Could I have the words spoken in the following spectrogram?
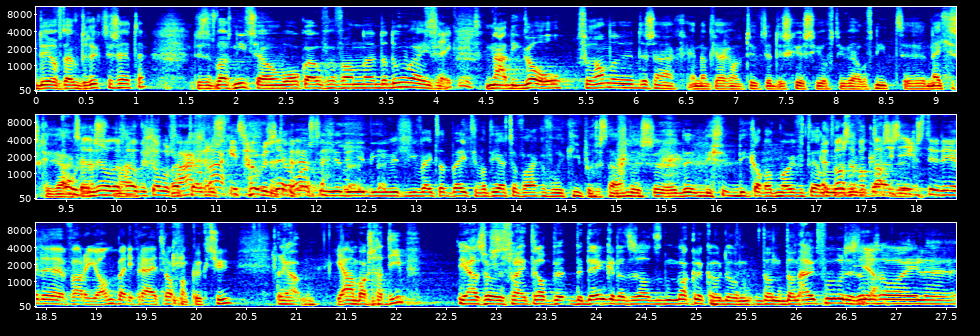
durfde ook druk te zetten. Dus het was niet zo'n walkover van uh, dat doen we even. Zeker niet. Na die goal veranderde de zaak. En dan krijgen we natuurlijk de discussie of hij wel of niet uh, netjes geraakt oh, was. daar wilde geloof ik Thomas Vaak graag iets over zeggen. Thomas die, die, die, die, weet dat beter, want die heeft al vaker voor een keeper gestaan. Dus die, die, kan dat mooi vertellen. Het was een fantastisch ingestudeerde variant bij die vrije trap van Kukcu. Ja. Jaan Baks gaat diep. Ja, zo'n vrije trap bedenken, dat is altijd makkelijker dan, dan, dan uitvoeren. Dus dat ja. is al een hele...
